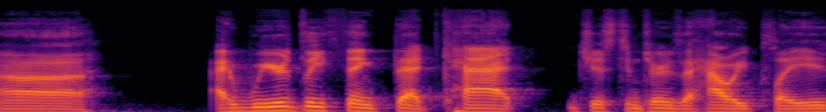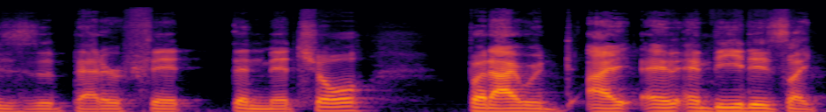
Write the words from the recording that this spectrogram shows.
Uh I weirdly think that Cat, just in terms of how he plays, is a better fit than Mitchell. But I would I Embiid is like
